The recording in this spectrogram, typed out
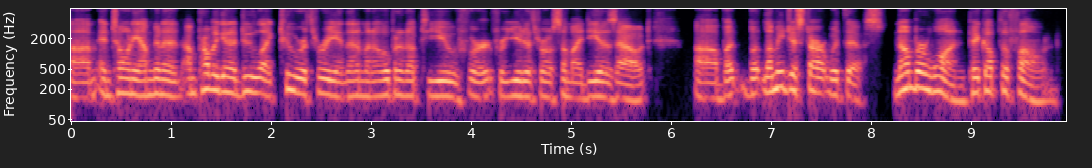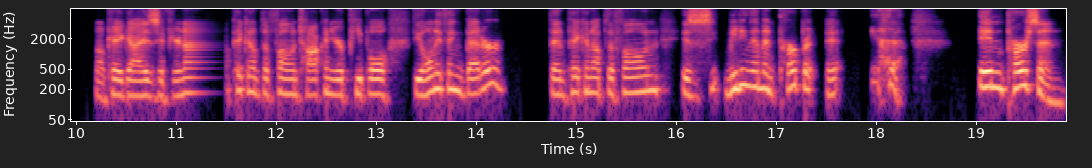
Um, and Tony, I'm gonna I'm probably gonna do like two or three, and then I'm gonna open it up to you for for you to throw some ideas out. Uh, but but let me just start with this. Number one, pick up the phone. Okay, guys, if you're not picking up the phone, talking to your people, the only thing better than picking up the phone is meeting them in purpose in person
